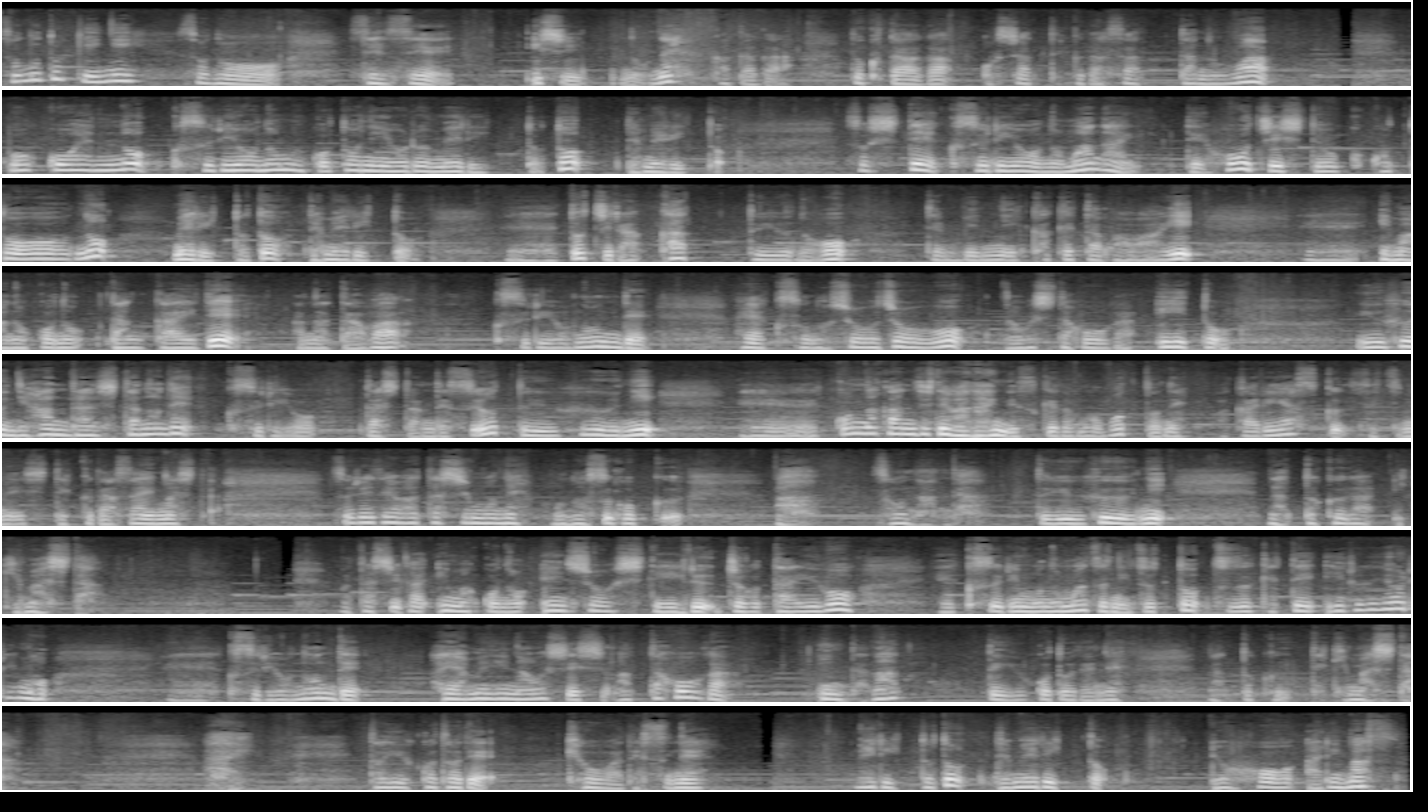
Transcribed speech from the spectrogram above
その時にその先生医師の、ね、方がドクターがおっしゃってくださったのは膀胱炎の薬を飲むことによるメリットとデメリット。そして薬を飲まないで放置しておくことのメリットとデメリット、えー、どちらかというのを天秤にかけた場合、えー、今のこの段階であなたは薬を飲んで早くその症状を治した方がいいというふうに判断したので薬を出したんですよというふうに、えー、こんな感じではないんですけどももっとね分かりやすく説明してくださいました。それで私もねものすごくあそうなんだというふうに納得がいきました。私が今この炎症している状態を、え薬も飲まずにずっと続けているよりも、え薬を飲んで早めに治してしまった方がいいんだなっていうことでね納得できました。はい。ということで今日はですねメリットとデメリット両方あります。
